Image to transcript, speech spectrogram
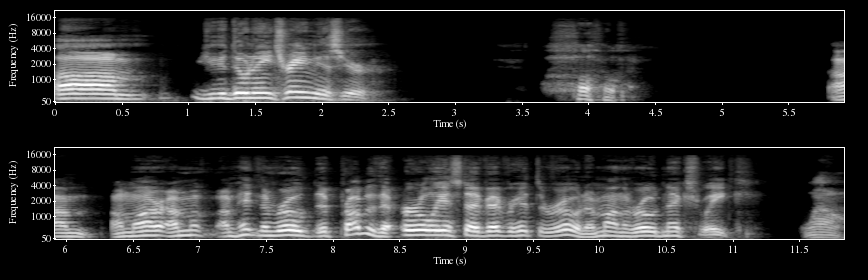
Um, you doing any training this year? Oh. Um, I'm I'm I'm hitting the road. Probably the earliest I've ever hit the road. I'm on the road next week. Wow.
